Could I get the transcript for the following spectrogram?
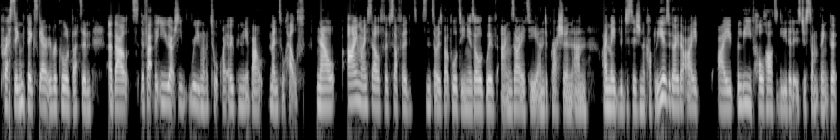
pressing the big scary record button about the fact that you actually really want to talk quite openly about mental health. Now, I myself have suffered since I was about 14 years old with anxiety and depression, and I made the decision a couple of years ago that I I believe wholeheartedly that it's just something that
